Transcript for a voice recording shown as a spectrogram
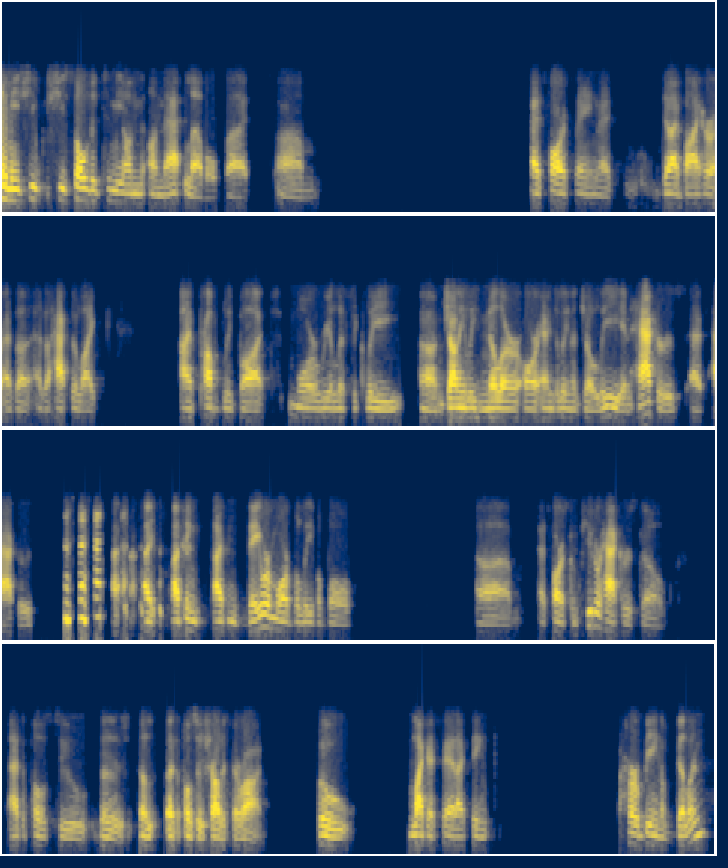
I mean, she she sold it to me on on that level, but um as far as saying that did I buy her as a as a hacker like I probably bought more realistically um, Jonny Lee Miller or Angelina Jolie in Hackers as hackers. I, I I think I think they were more believable uh, as far as computer hackers go, as opposed to the uh, as opposed to Charlize Theron, who, like I said, I think her being a villain,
